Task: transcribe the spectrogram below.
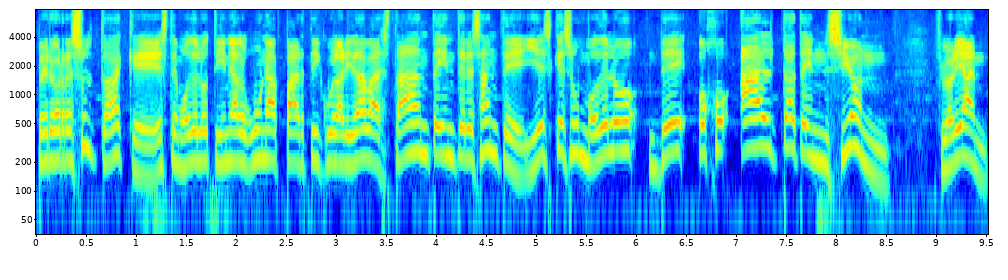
Pero resulta que este modelo tiene alguna particularidad bastante interesante y es que es un modelo de, ojo, alta tensión. Florian,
